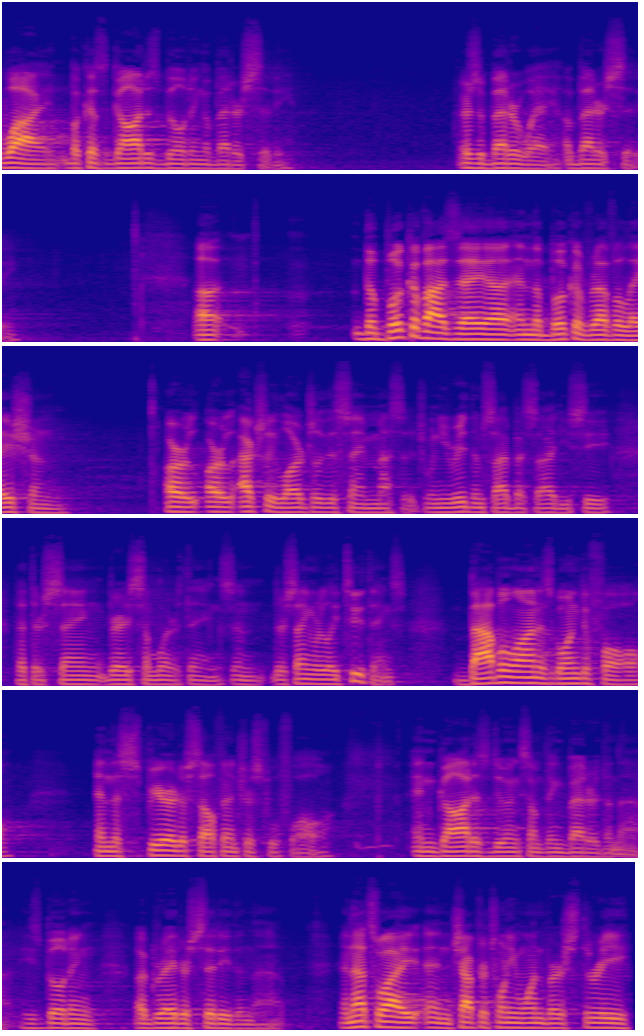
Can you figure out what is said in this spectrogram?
Why? Because God is building a better city. There's a better way, a better city. Uh, the book of Isaiah and the book of Revelation are, are actually largely the same message. When you read them side by side, you see that they're saying very similar things. And they're saying really two things Babylon is going to fall, and the spirit of self interest will fall. And God is doing something better than that. He's building a greater city than that. And that's why in chapter 21, verse 3,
